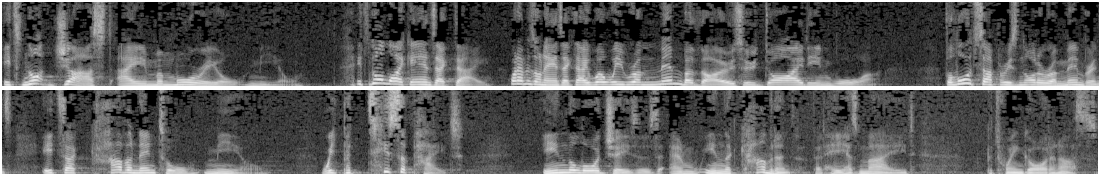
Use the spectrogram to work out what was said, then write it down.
It's not just a memorial meal. It's not like Anzac Day. What happens on Anzac Day? Well, we remember those who died in war. The Lord's Supper is not a remembrance, it's a covenantal meal. We participate in the Lord Jesus and in the covenant that He has made between God and us.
